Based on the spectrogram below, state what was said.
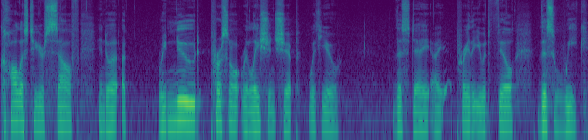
call us to yourself into a, a renewed personal relationship with you this day. I pray that you would fill this week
